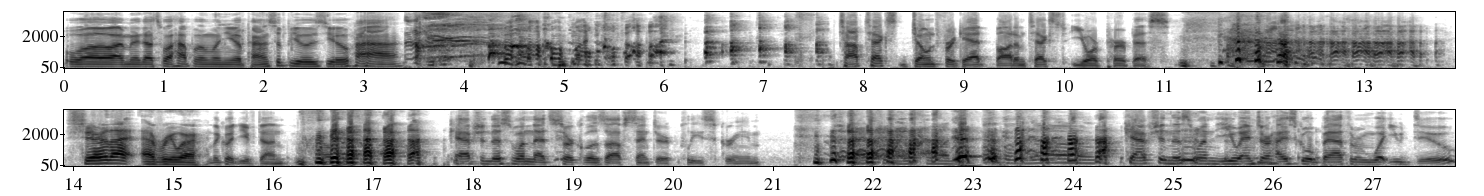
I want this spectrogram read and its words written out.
Well, I mean that's what happened when your parents abuse you. Ha. Oh my god. Top text, don't forget. Bottom text, your purpose. Share that everywhere. Look what you've done. Caption this one, that circle is off center. Please scream. Caption this one, you enter high school bathroom, what you do?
